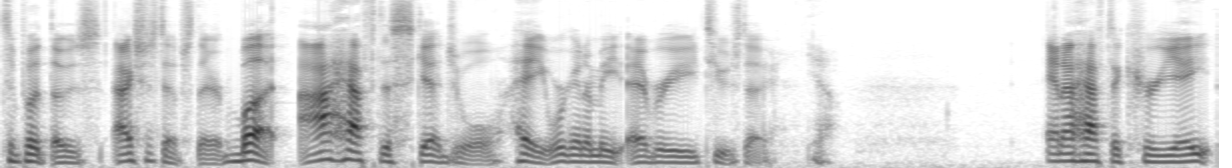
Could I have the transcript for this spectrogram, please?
to put those action steps there. But I have to schedule, hey, we're going to meet every Tuesday. yeah. And I have to create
